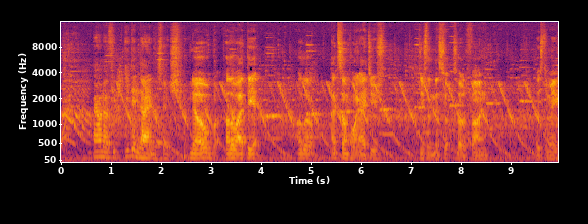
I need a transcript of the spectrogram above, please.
I don't know if you, you didn't die in this stage. No, but although at the although at some point I do do something that's so- sort of fun, at least to me.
